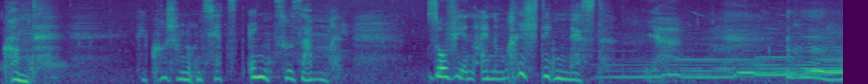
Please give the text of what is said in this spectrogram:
Kommt, wir kuscheln uns jetzt eng zusammen. So wie in einem richtigen Nest. Hört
